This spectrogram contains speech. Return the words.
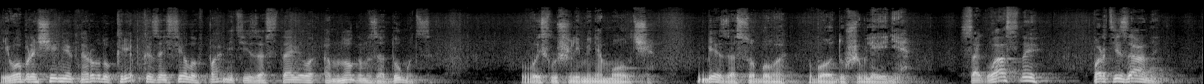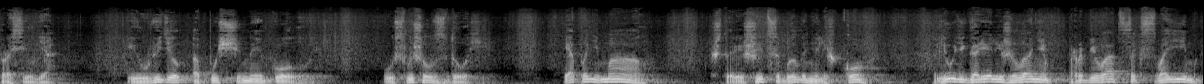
Его обращение к народу крепко засело в памяти и заставило о многом задуматься. Выслушали меня молча, без особого воодушевления. «Согласны, партизаны?» – просил я. И увидел опущенные головы, услышал вздохи. Я понимал, что решиться было нелегко. Люди горели желанием пробиваться к своим.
